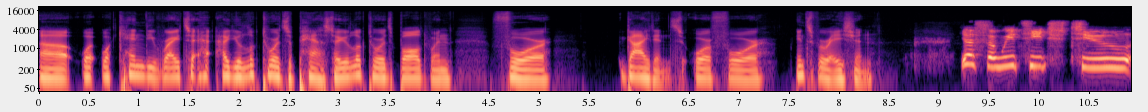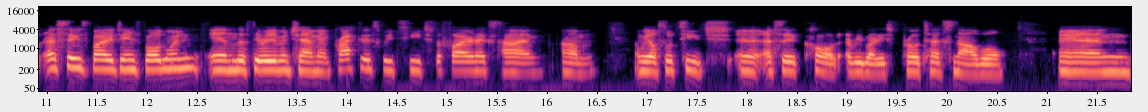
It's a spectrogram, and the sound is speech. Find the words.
uh, what what Kendi writes, how you look towards the past, how you look towards Baldwin for guidance or for inspiration. Yes, so we teach two essays by James Baldwin in the theory of enchantment practice. We teach The Fire Next Time, um, and we also teach an essay called Everybody's Protest Novel. And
